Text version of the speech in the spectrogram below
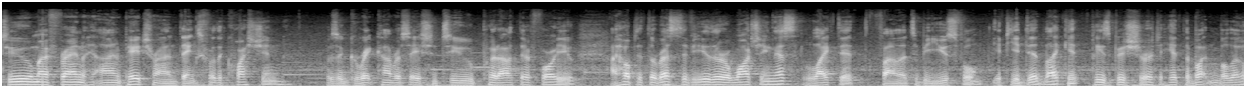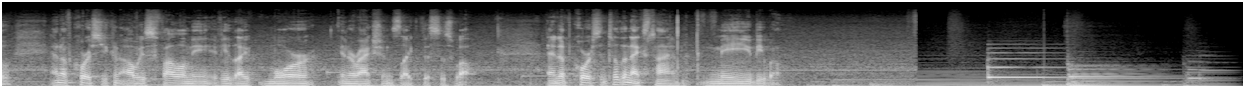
to my friend on Patreon, thanks for the question. It was a great conversation to put out there for you. I hope that the rest of you that are watching this liked it, found it to be useful. If you did like it, please be sure to hit the button below. And of course, you can always follow me if you'd like more interactions like this as well. And of course, until the next time, may you be well.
